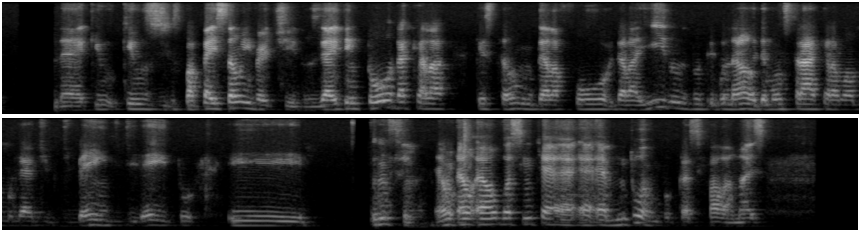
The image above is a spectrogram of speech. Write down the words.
né? Que, que os, os papéis são invertidos. E aí tem toda aquela questão dela for, dela ir no, no tribunal e demonstrar que ela é uma mulher de, de bem, de direito e enfim, é, é, é algo assim que é, é, é muito amplo para se falar, mas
